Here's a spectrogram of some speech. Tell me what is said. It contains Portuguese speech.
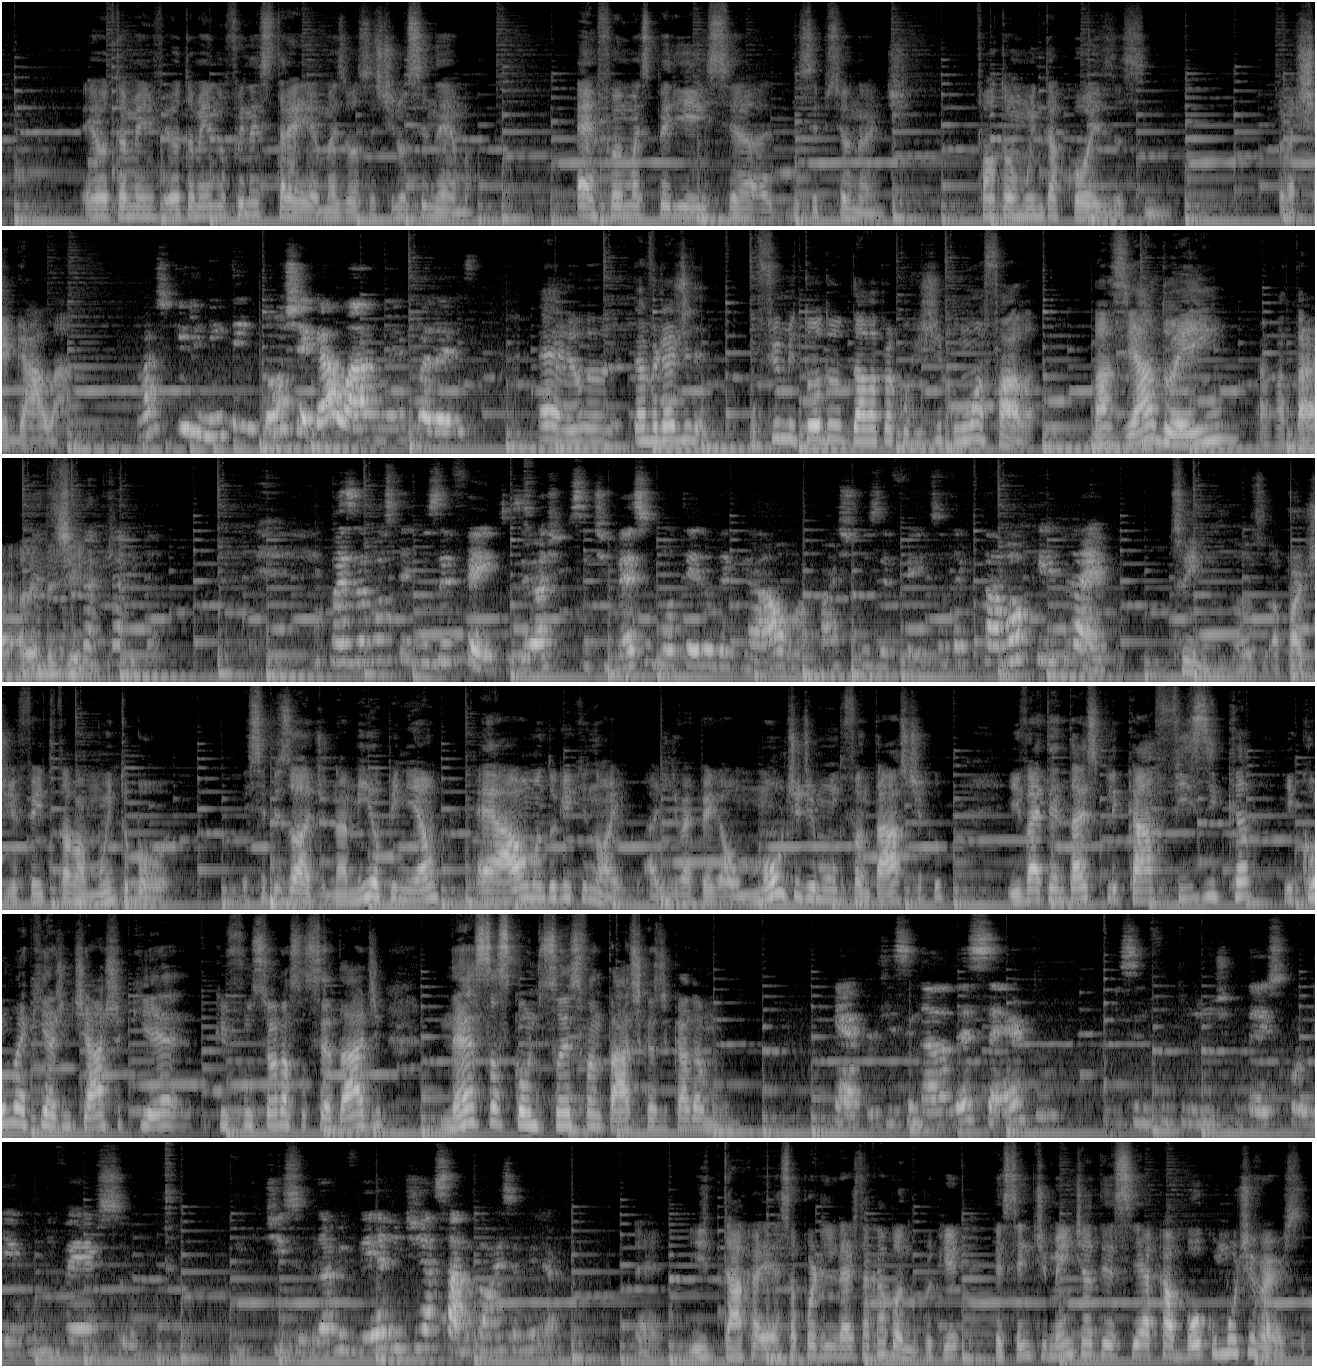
Eu também, eu também não fui na estreia, mas eu assisti no cinema. É, foi uma experiência decepcionante. Faltou muita coisa, assim, pra chegar lá. Eu acho que ele nem tentou chegar lá, né? Parece. É, eu, na verdade, o filme todo dava pra corrigir com uma fala. Baseado em Avatar, a lenda de Aang. Mas eu gostei dos efeitos. Eu acho que se tivesse um roteiro legal, a parte dos efeitos até que tava ok pra época. Sim, a parte de efeito tava muito boa. Esse episódio, na minha opinião, é a alma do Geek. A gente vai pegar um monte de mundo fantástico e vai tentar explicar a física e como é que a gente acha que é que funciona a sociedade nessas condições fantásticas de cada mundo. É, porque se nada der certo, e se no futuro a gente puder escolher um universo fictício pra viver, a gente já sabe qual vai ser o melhor. É, e tá, essa oportunidade tá acabando, porque recentemente a DC acabou com o multiverso.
